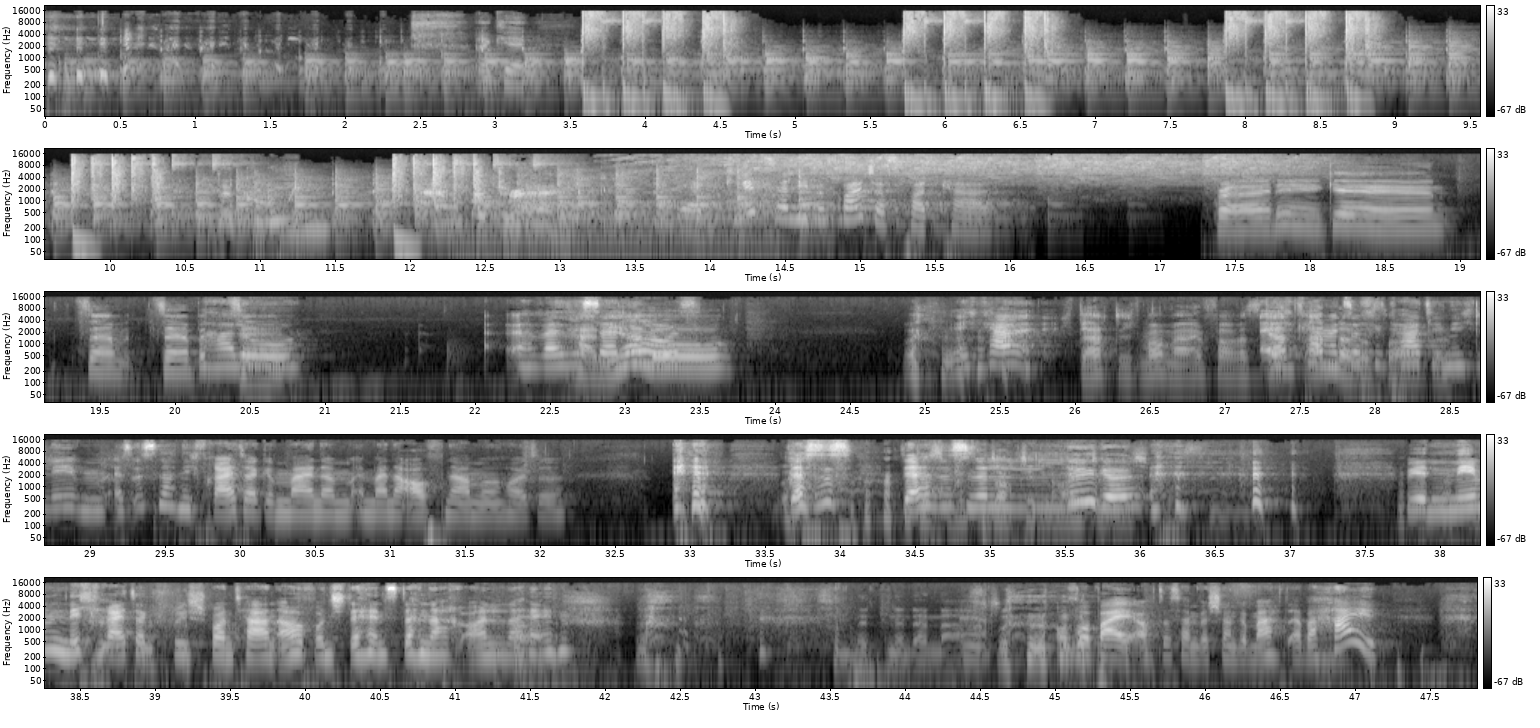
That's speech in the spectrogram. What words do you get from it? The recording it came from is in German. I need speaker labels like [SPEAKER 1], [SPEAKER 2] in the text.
[SPEAKER 1] okay.
[SPEAKER 2] The Queen and the Drag.
[SPEAKER 1] Der Glitzerliebe Freundschaft-Podcast.
[SPEAKER 3] Friday again.
[SPEAKER 1] Hallo. Äh, was ist da los?
[SPEAKER 3] Hallihallo.
[SPEAKER 1] Ich kann,
[SPEAKER 3] Ich dachte, ich mache mal einfach was
[SPEAKER 1] ich
[SPEAKER 3] ganz
[SPEAKER 1] kann mit
[SPEAKER 3] anderes
[SPEAKER 1] so viel Party
[SPEAKER 3] heute.
[SPEAKER 1] nicht leben. Es ist noch nicht Freitag in, meinem, in meiner Aufnahme heute. Das ist, das, ist
[SPEAKER 3] müssen
[SPEAKER 1] eine Lüge. Wir nehmen nicht Freitag früh spontan auf und stellen es danach online.
[SPEAKER 3] So mitten in der Nacht.
[SPEAKER 1] Oh, wobei, auch das haben wir schon gemacht, aber hi!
